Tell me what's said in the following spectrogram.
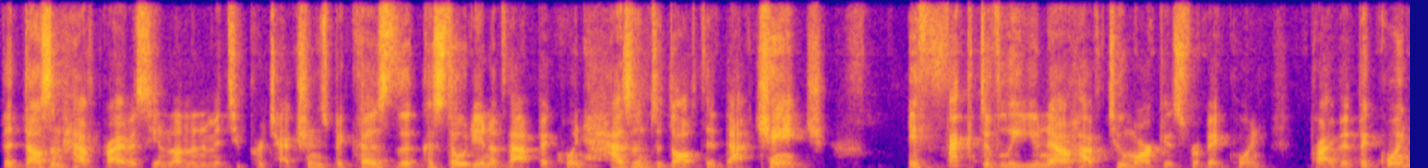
that doesn't have privacy and anonymity protections because the custodian of that Bitcoin hasn't adopted that change. Effectively, you now have two markets for Bitcoin, private Bitcoin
